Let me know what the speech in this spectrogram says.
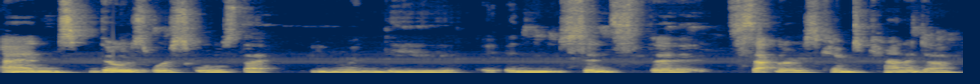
And those were schools that you know in the in since the settlers came to canada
